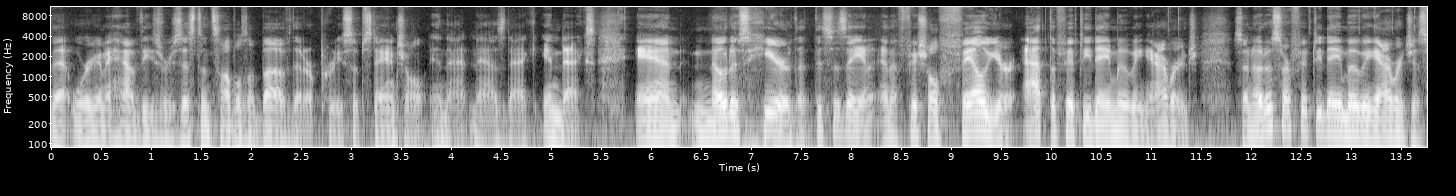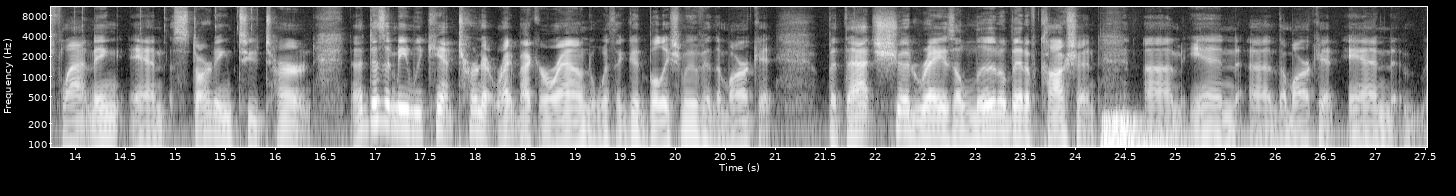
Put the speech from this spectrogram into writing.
that we're going to have these resistance levels above that are pretty substantial in that NASDAQ index. And notice here that this is a, an official failure at the 50 day moving average. So notice our 50 day moving average average is flattening and starting to turn. Now, that doesn't mean we can't turn it right back around with a good bullish move in the market, but that should raise a little bit of caution um, in uh, the market and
